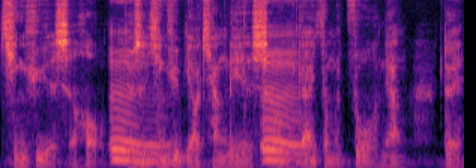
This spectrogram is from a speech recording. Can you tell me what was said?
情绪的时候，嗯就是情绪比较强烈的时候，嗯你该怎么做？那样对。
